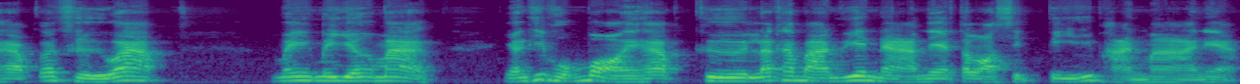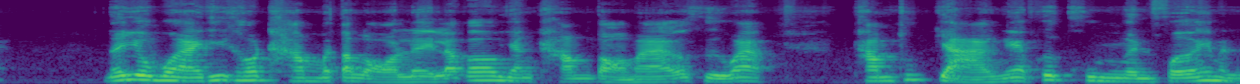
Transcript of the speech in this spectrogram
ะครับ ก็ถือว่าไม่ไม่เยอะมาก อย่างที่ผมบอกครับ คือรัฐบาลเวียดนามเนี่ยตลอด 10 ปีที่ผ่านมาเนี่ยนโยบายที่เขาทำมาตลอดเลย แล้วก็ยังทำต่อมาก็คือว่าทำทุกอย่างเนี่ยเพื่อคุมเงินเฟ้อให้มัน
